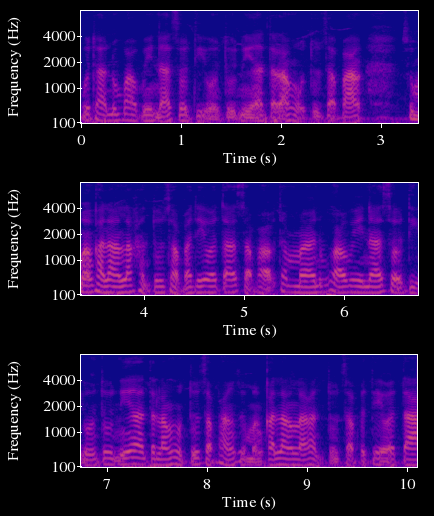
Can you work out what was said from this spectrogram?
พุทธานุภาเวนะโสติโหตุเนียตรังโหตุสัพพังสุมังคลังละขันตุสัพเพเทวตาสัพพธรรมานุภาเวนะโสติโหตุเนียตรังโหตุสัพพังสุมังคลังลาหันตุสัพเทวตา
